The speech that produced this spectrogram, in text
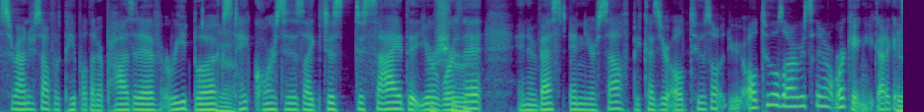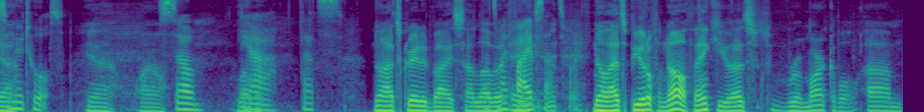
Surround yourself with people that are positive. Read books, Yeah. take courses. Like just decide that you're For worth sure. it and invest in yourself because your old tools, your old tools obviously aren't working. You got to get Yeah. some new tools. Yeah. Wow. So Love yeah, it. that's No, that's great advice. I love that's it. my And- five cents worth. No, that's beautiful. No, thank you. That's remarkable. Um,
